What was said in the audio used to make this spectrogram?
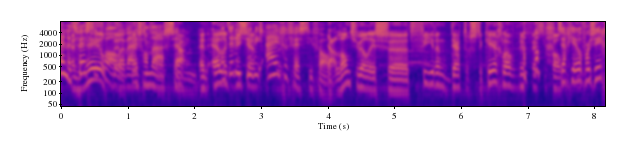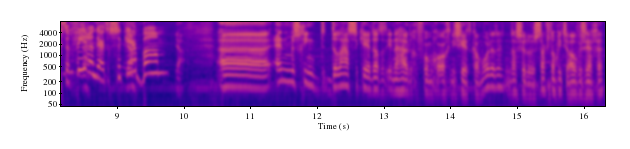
En het en festival waar wij vandaag zijn. Ja, en elk Want dit is weekend, jullie eigen festival. Ja, Landjuwel is uh, het 34ste keer geloof ik nu het festival. zeg je heel voorzichtig. 34ste keer, bam. Ja. Uh, en misschien de laatste keer dat het in de huidige vorm georganiseerd kan worden. Daar zullen we straks nog iets over zeggen.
